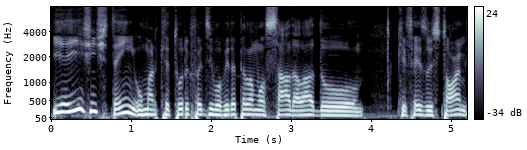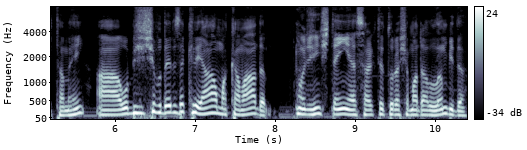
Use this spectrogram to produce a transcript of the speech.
E aí a gente tem uma arquitetura que foi desenvolvida pela moçada lá do que fez o Storm também. Ah, o objetivo deles é criar uma camada onde a gente tem essa arquitetura chamada Lambda.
